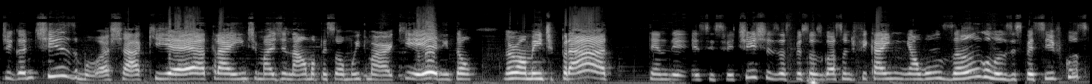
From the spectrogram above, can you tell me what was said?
gigantismo, achar que é atraente imaginar uma pessoa muito maior que ele. Então, normalmente, pra atender esses fetiches, as pessoas gostam de ficar em alguns ângulos específicos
